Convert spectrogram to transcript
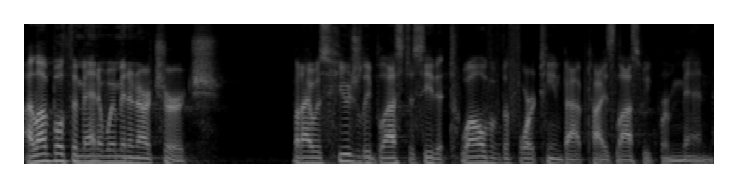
I love both the men and women in our church, but I was hugely blessed to see that 12 of the 14 baptized last week were men.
